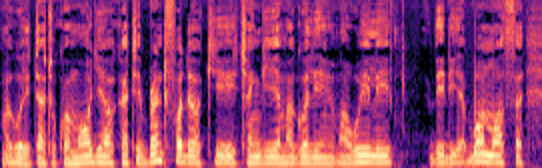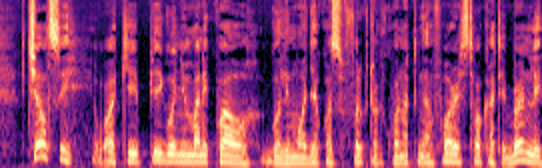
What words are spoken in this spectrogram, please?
magoli tatu kwa moja wakati Brentford wakichangia magoli mawili dhidi ya Bournemouth. Chelsea wakipigwa nyumbani kwao goli moja kwa sufuri kutoka kwa Nottingham Forest, wakati Burnley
